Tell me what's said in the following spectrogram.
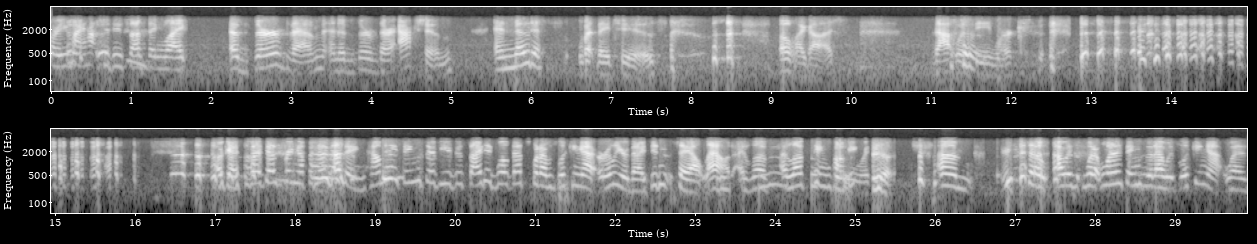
or you might have to do something like observe them and observe their actions and notice what they choose. oh my gosh. That would be work. Okay, so that does bring up another thing. How many things have you decided? Well, that's what I was looking at earlier that I didn't say out loud. I love I love ping ponging with you. Um, so I was what one of the things that I was looking at was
